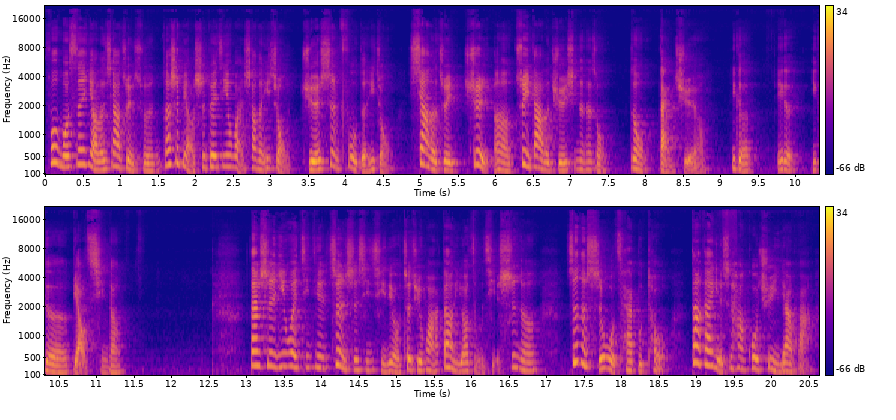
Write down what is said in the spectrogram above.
福尔摩斯咬了下嘴唇，那是表示对今天晚上的一种决胜负的一种下了最最呃最大的决心的那种这种感觉哦，一个一个一个表情的。但是因为今天正是星期六，这句话到底要怎么解释呢？真的使我猜不透。大概也是和过去一样吧，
